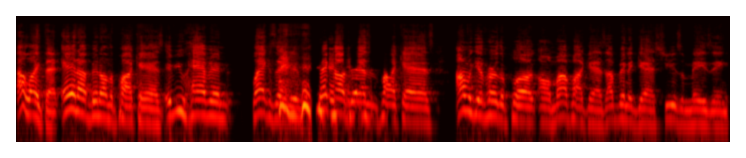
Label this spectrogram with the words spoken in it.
I like that. And I've been on the podcast. If you haven't, Black Executive, check out Jasmine's podcast. I'm gonna give her the plug on my podcast. I've been a guest. She is amazing,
